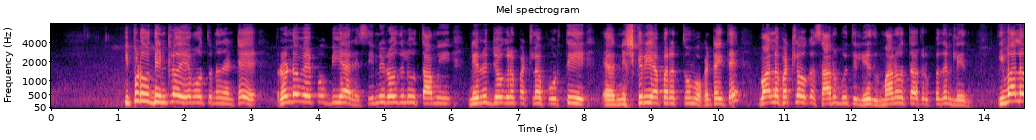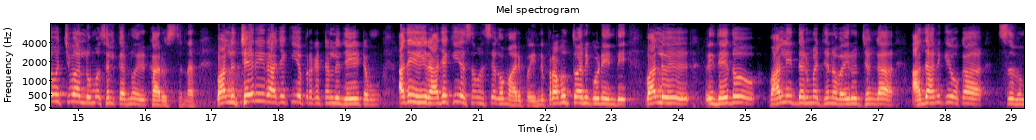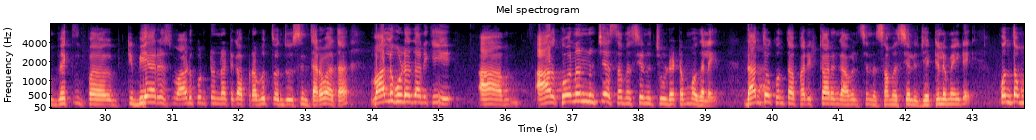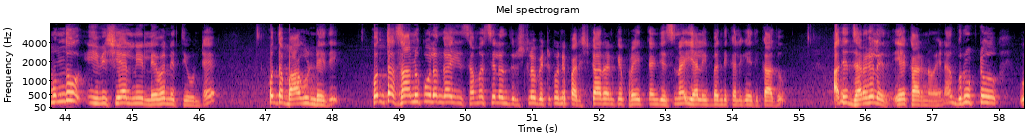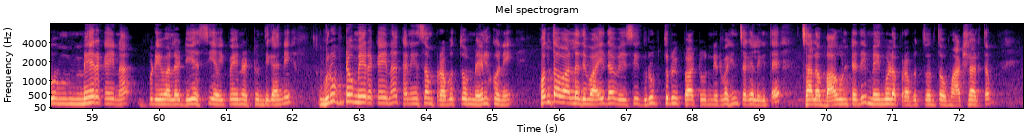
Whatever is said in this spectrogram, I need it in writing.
ఇప్పుడు దీంట్లో ఏమవుతున్నదంటే రెండో వైపు బీఆర్ఎస్ ఇన్ని రోజులు తాము నిరుద్యోగుల పట్ల పూర్తి నిష్క్రియపరత్వం నిష్క్రియాపరత్వం ఒకటైతే వాళ్ళ పట్ల ఒక సానుభూతి లేదు మానవతా దృక్పథం లేదు. ఇవాళ వచ్చి వాళ్ళు ముసలి కన్ను కారుస్తున్నారు. వాళ్ళు చేరి రాజకీయ ప్రకటనలు చేయటము అది రాజకీయ సమస్యగా మారిపోయింది. ప్రభుత్వానికి కూడా ఏంది? వాళ్ళు ఇదేదో వాళ్ళిద్దరి మధ్యన వైరుధ్యంగా దానికి ఒక వ్యక్తి బీఆర్ఎస్ వాడుకుంటున్నట్టుగా ప్రభుత్వం చూసిన తర్వాత వాళ్ళు కూడా దానికి ఆ కోణం నుంచే సమస్యను చూడటం మొదలైంది. దాంతో కొంత పరిష్కారం కావలసిన సమస్యలు జటిలమైనవి కొంత ముందు ఈ విషయాల్ని లేవనెత్తి ఉంటే కొంత బాగుండేది. కొంత సానుకూలంగా ఈ సమస్యలను దృష్టిలో పెట్టుకొని పరిష్కారానికి ప్రయత్నం చేసినా ఇవాళ ఇబ్బంది కలిగేది కాదు. అది జరగలేదు. ఏ కారణమైనా గ్రూప్ టూ మేరకైనా ఇప్పుడు ఇవాళ డిఎస్సి అయిపోయినట్టుంది కానీ గ్రూప్ టూ మేరకైనా కనీసం ప్రభుత్వం మేల్కొని కొంత వాళ్ళది వాయిదా వేసి గ్రూప్ త్రీ పాటు నిర్వహించగలిగితే చాలా బాగుంటుంది. మేము కూడా ప్రభుత్వంతో మాట్లాడతాం.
